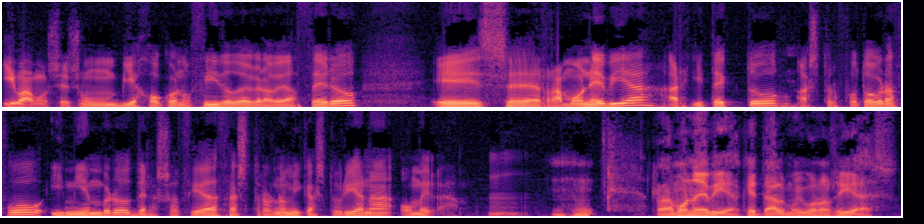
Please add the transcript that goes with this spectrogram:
Y vamos, es un viejo conocido de Gravedad Cero. Es eh, Ramón Evia, arquitecto, astrofotógrafo y miembro de la Sociedad Astronómica Asturiana Omega. Mm. Ramón Evia, ¿qué tal? Muy buenos días.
